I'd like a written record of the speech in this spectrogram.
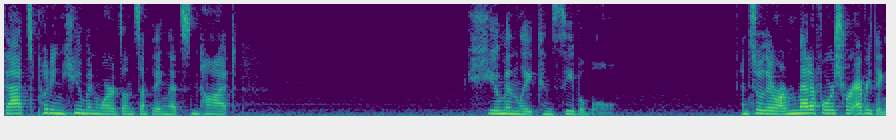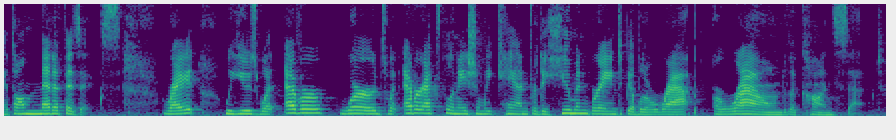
that's putting human words on something that's not humanly conceivable. And so there are metaphors for everything. It's all metaphysics, right? We use whatever words, whatever explanation we can for the human brain to be able to wrap around the concept.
